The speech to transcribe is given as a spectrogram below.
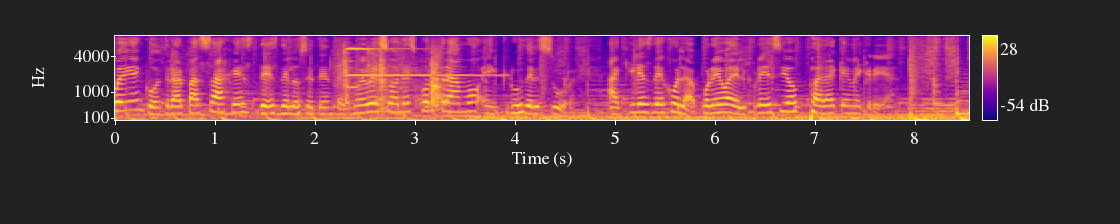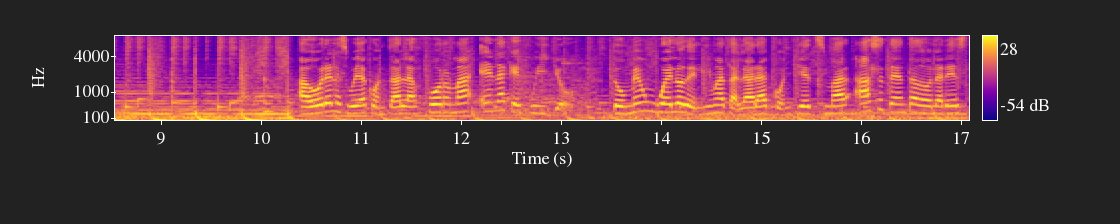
pueden encontrar pasajes desde los 79 soles por tramo en Cruz del Sur. Aquí les dejo la prueba del precio para que me crean. Ahora les voy a contar la forma en la que fui yo. Tomé un vuelo de Lima a Talara con JetSmart a 70 dólares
